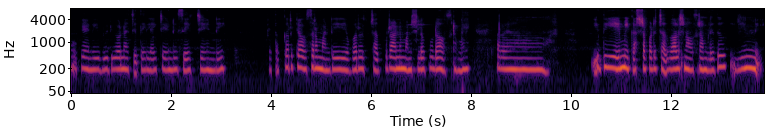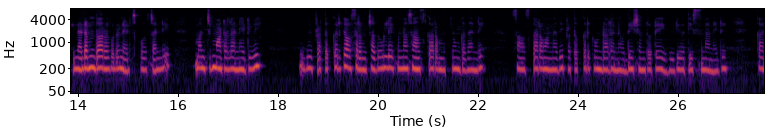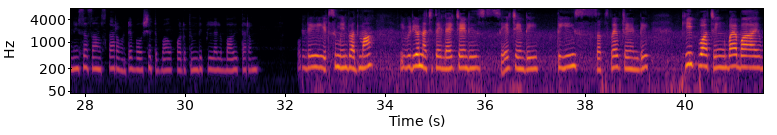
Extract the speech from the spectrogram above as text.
ఓకే అండి. ఈ వీడియో నచ్చితే లైక్ చేయండి షేర్ చేయండి. ప్రతి ఒక్కరికి అవసరం అండి. ఎవరు చదువు రాని మనుషులకు కూడా అవసరమే. ఇది ఏమీ కష్టపడి చదవాల్సిన అవసరం లేదు. విన్- వినడం ద్వారా కూడా నేర్చుకోవచ్చు అండి మంచి మాటలు అనేటివి. ఇవి ప్రతి ఒక్కరికి అవసరం. చదువు లేకున్నా సంస్కారం ముఖ్యం కదండి. సంస్కారం అన్నది ప్రతి ఒక్కరికి ఉండాలనే ఉద్దేశంతో ఈ వీడియో తీస్తున్నానండి. కనీస సంస్కారం ఉంటే భవిష్యత్తు బాగుపడుతుంది పిల్లలు భావితరం అండి ఇట్స్ మీ పద్మ. ఈ వీడియో నచ్చితే లైక్ చేయండి షేర్ చేయండి. ప్లీజ్ సబ్స్క్రైబ్ చేయండి. Keep watching. Bye bye.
